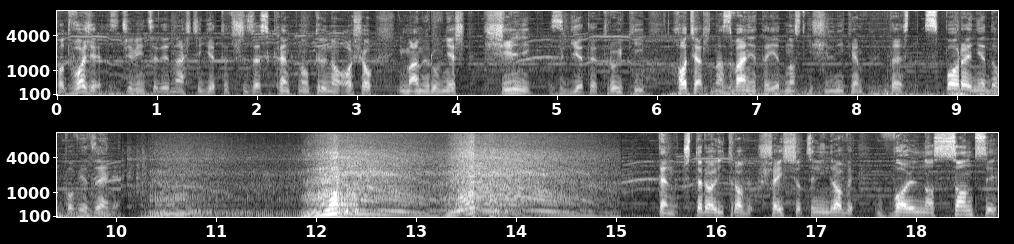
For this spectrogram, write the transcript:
podwozie z 911 GT3 ze skrętną tylną osią i mamy również silnik z GT3, chociaż nazwanie tej jednostki silnikiem to jest spore niedopowiedzenie. Ten 4-litrowy, 6-cylindrowy, wolno ssący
